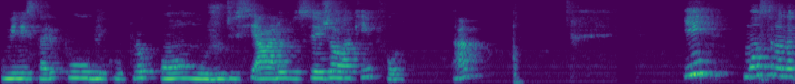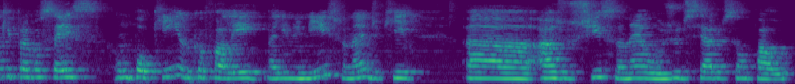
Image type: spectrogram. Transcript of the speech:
o Ministério Público, o PROCON, o Judiciário, seja lá quem for, tá? E mostrando aqui para vocês um pouquinho do que eu falei ali no início, né, de que a, a Justiça, né, o Judiciário de São Paulo,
